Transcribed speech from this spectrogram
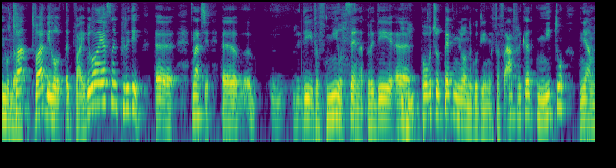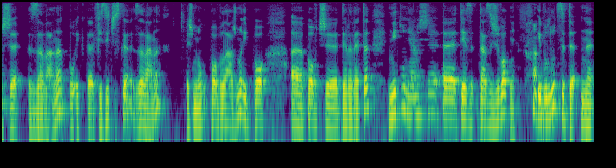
Но да. това, това, е било, това е било ясно и преди. Е, значи, е, преди в миоцена, преди е, mm-hmm. повече от 5 милиона години в Африка нито нямаше завана, по, е, физическа завана, беше много по-влажно и по, е, повече дървета, нито нямаше е, тези, тази животни. Еволюцията на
